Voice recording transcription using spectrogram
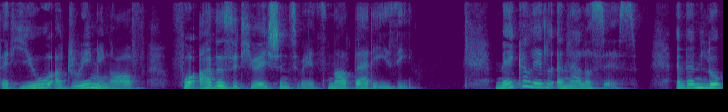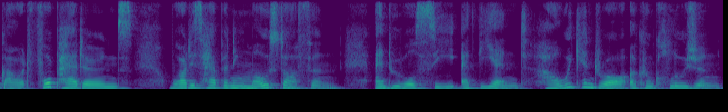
that you are dreaming of for other situations where it's not that easy? Make a little analysis and then look out for patterns, what is happening most often, and we will see at the end how we can draw a conclusion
